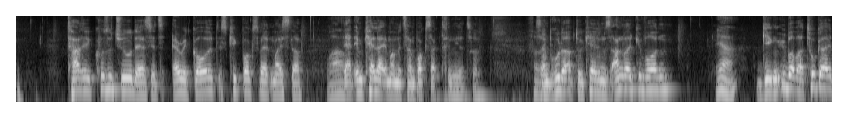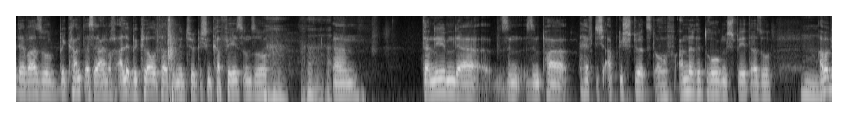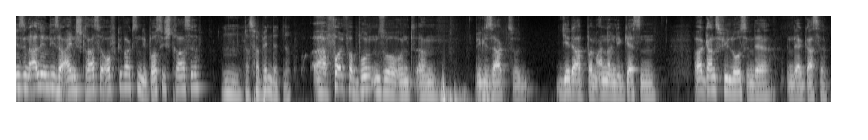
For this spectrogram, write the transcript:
Tarik Kusucu, der ist jetzt Eric Gold, ist Kickbox-Weltmeister. Wow. Der hat im Keller immer mit seinem Boxsack trainiert. So. Sein Bruder Abdul Kerim ist Anwalt geworden. Ja. Gegenüber war Tugay, der war so bekannt, dass er einfach alle beklaut hat in den türkischen Cafés und so. ähm, daneben der sind, sind ein paar heftig abgestürzt auf andere Drogen später so. Aber wir sind alle in dieser einen Straße aufgewachsen, die Bossi-Straße. Hm, das verbindet, ne? äh, voll verbunden so und ähm, wie gesagt, so, jeder hat beim anderen gegessen. War ganz viel los in der, in der Gasse.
